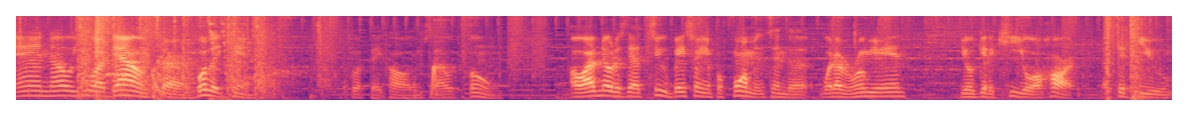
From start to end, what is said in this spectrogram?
And no, you are down, sir. Bullet King what they call themselves. Boom. Oh, I've noticed that too. Based on your performance in the whatever room you're in, you'll get a key or a heart. That's if you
